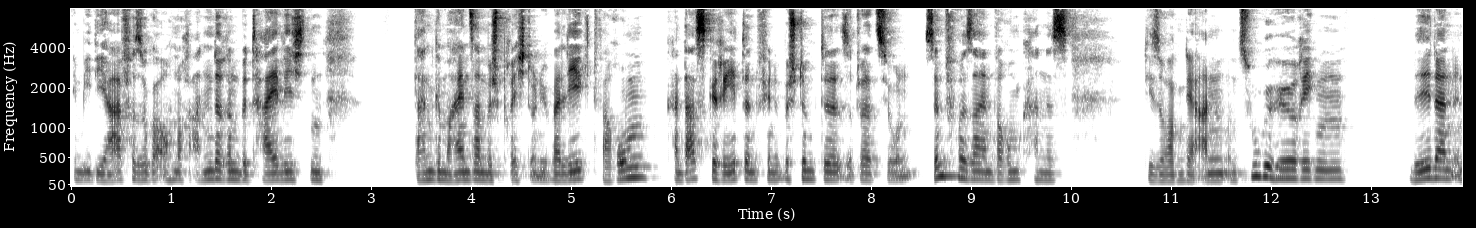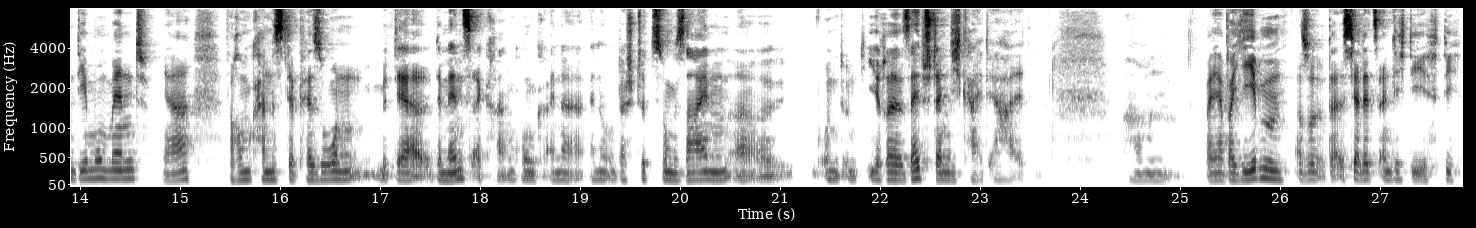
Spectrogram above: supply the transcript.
im Idealfall sogar auch noch anderen Beteiligten dann gemeinsam bespricht und überlegt, warum kann das Gerät denn für eine bestimmte Situation sinnvoll sein, warum kann es die Sorgen der An- und Zugehörigen mildern in dem Moment, ja, warum kann es der Person mit der Demenzerkrankung eine, eine Unterstützung sein äh, und, und ihre Selbstständigkeit erhalten. Ähm, weil ja bei jedem, also da ist ja letztendlich die, die,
